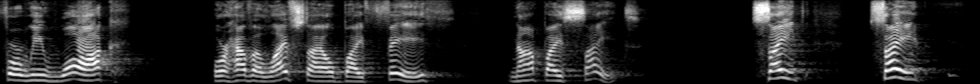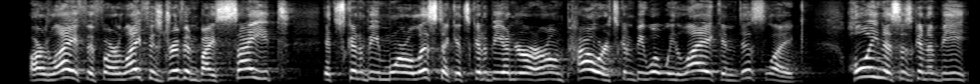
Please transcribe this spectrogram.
For we walk or have a lifestyle by faith, not by sight. Sight, sight, our life, if our life is driven by sight, it's going to be moralistic. It's going to be under our own power. It's going to be what we like and dislike. Holiness is going to be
